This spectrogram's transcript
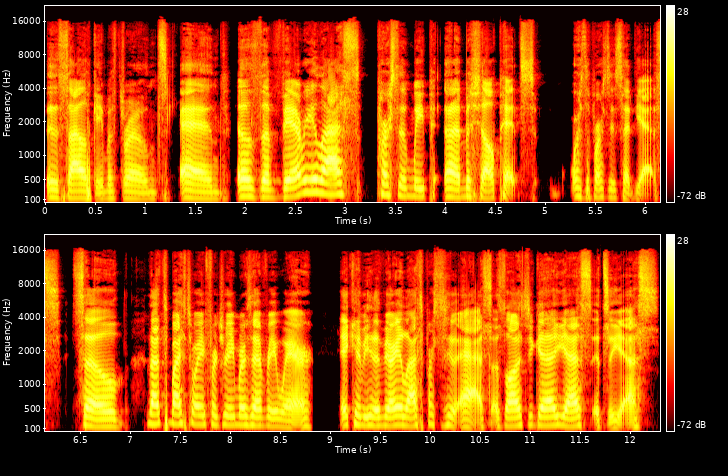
in the style of Game of Thrones, and it was the very last person we uh, Michelle pitched was the person who said yes. So that's my story for dreamers everywhere. It can be the very last person who asks. As long as you get a yes, it's a yes.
